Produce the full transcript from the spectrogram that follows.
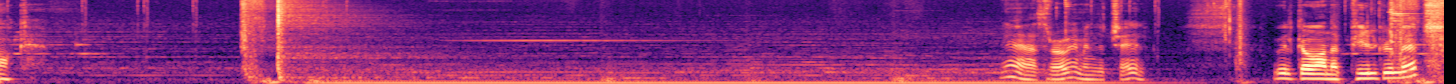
Okay. Yeah, throw him in the jail. We'll go on a pilgrimage.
